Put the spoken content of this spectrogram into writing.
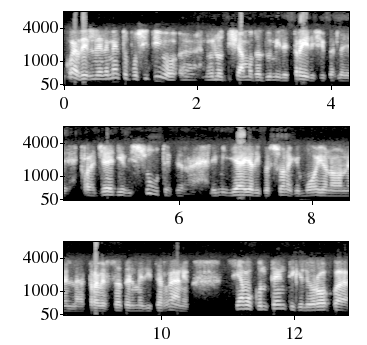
Guardi, l'elemento positivo, eh, noi lo diciamo dal 2013 per le tragedie vissute, per le migliaia di persone che muoiono nella traversata del Mediterraneo. Siamo contenti che l'Europa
